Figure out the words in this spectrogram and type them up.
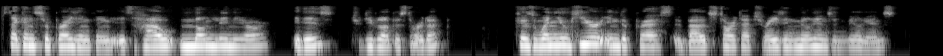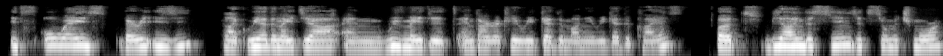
second surprising thing is how non-linear it is to develop a startup Because when you hear in the press about startups raising millions and millions, it's always very easy. Like we had an idea and we've made it and directly we get the money, we get the clients. But behind the scenes, it's so much more,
